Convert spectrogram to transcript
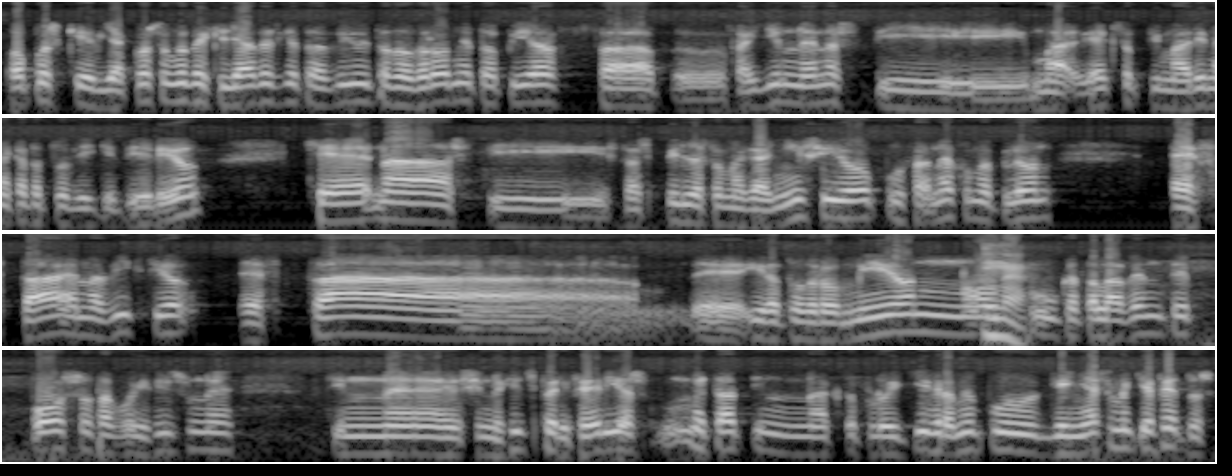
όπως και 280.000 για τα δύο ιταδοδρόμια τα οποία θα, θα γίνουν ένα στη, Μα- έξω από τη Μαρίνα κάτω από το διοικητήριο και ένα στη, στα σπήλια στο Μεγανήσι όπου θα έχουμε πλέον 7, ένα δίκτυο 7 ε, υδατοδρομίων Ναι. όπου καταλαβαίνετε πόσο θα βοηθήσουν την ε, συνοχή της περιφέρειας μετά την ακτοπλοϊκή γραμμή που γενιάσαμε και φέτος.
